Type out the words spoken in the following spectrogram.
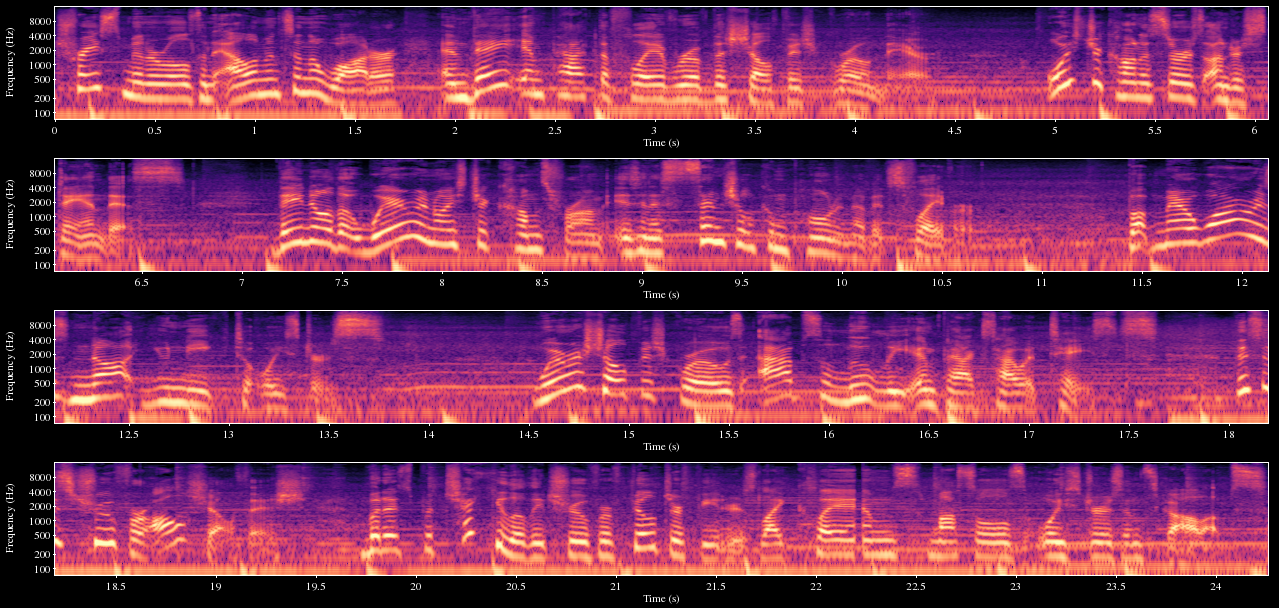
trace minerals, and elements in the water, and they impact the flavor of the shellfish grown there. Oyster connoisseurs understand this. They know that where an oyster comes from is an essential component of its flavor. But merroir is not unique to oysters. Where a shellfish grows absolutely impacts how it tastes. This is true for all shellfish, but it's particularly true for filter feeders like clams, mussels, oysters, and scallops.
